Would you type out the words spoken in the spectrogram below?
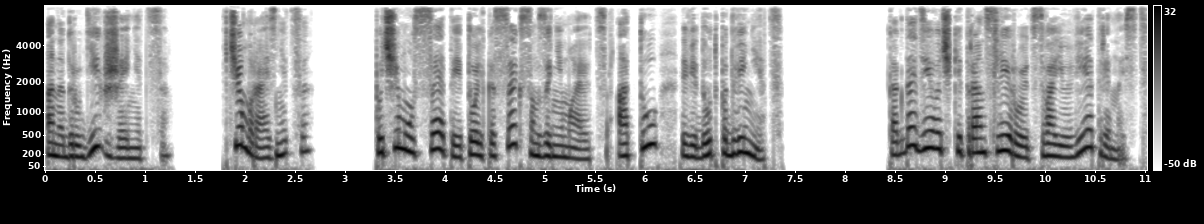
а на других женятся. Чем разница? Почему с этой только сексом занимаются, а ту ведут под венец? Когда девочки транслируют свою ветренность,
